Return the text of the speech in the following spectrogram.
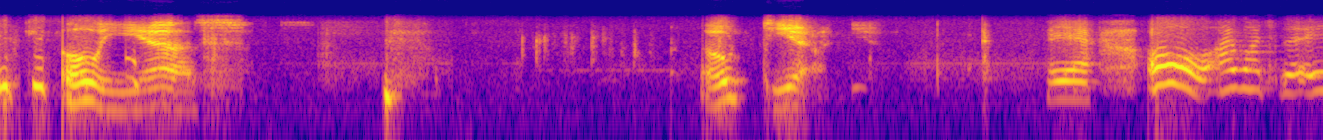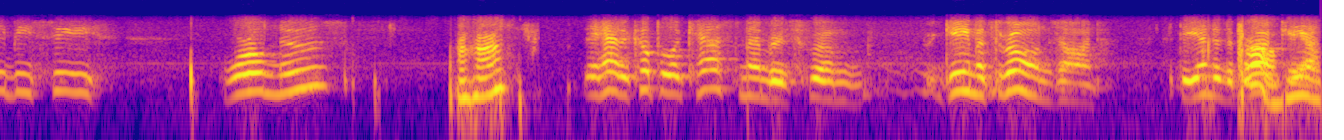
Oh yes. Oh dear. Yeah. Oh, I watched the ABC World News. Uh huh. They had a couple of cast members from Game of Thrones on at the end of the Oh, yeah.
